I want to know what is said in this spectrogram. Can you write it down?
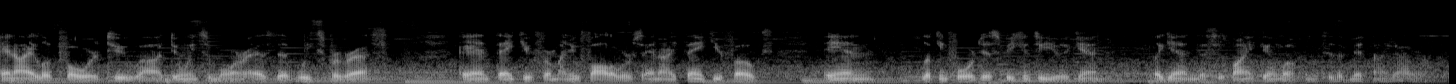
and I look forward to uh, doing some more as the weeks progress. And thank you for my new followers, and I thank you, folks, and Looking forward to speaking to you again. Again, this is Mike, and welcome to the Midnight Hour.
